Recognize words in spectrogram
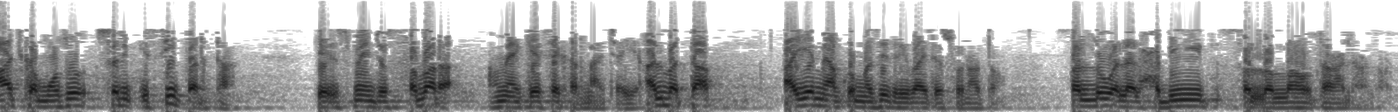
آج کا موضوع صرف اسی پر تھا کہ اس میں جو صبر ہمیں کیسے کرنا چاہیے۔ البتہ آئیے میں آپ کو مزید روایتیں سناتا ہوں۔ صلو علی الحبیب صلی اللہ تعالی علیہ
